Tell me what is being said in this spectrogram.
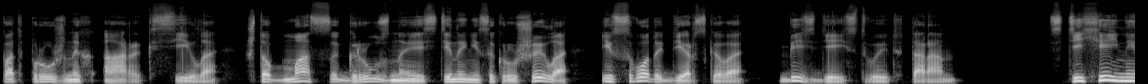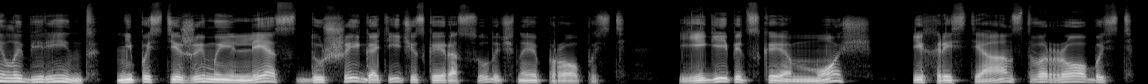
подпружных арок сила, Чтоб масса грузная стены не сокрушила, И свода дерзкого бездействует таран. Стихийный лабиринт, непостижимый лес Души готической рассудочная пропасть, Египетская мощь и христианство робость,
